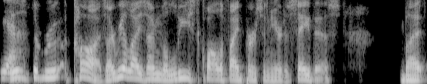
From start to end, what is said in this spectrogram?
yeah. is the root cause. I realize I'm the least qualified person here to say this, but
